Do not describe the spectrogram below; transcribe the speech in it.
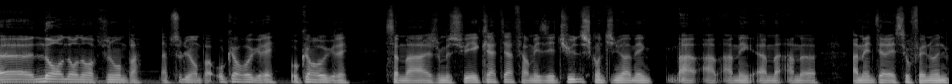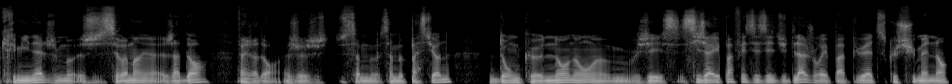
Euh, non, non, non, absolument pas. Absolument pas. Aucun regret. Aucun regret. Ça m'a, je me suis éclaté à faire mes études. Je continue à me- à m'intéresser au phénomène criminel. C'est vraiment, euh, j'adore. Enfin, j'adore. Ça me, ça me passionne. Donc euh, non, non. euh, si j'avais pas fait ces études-là, j'aurais pas pu être ce que je suis maintenant.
